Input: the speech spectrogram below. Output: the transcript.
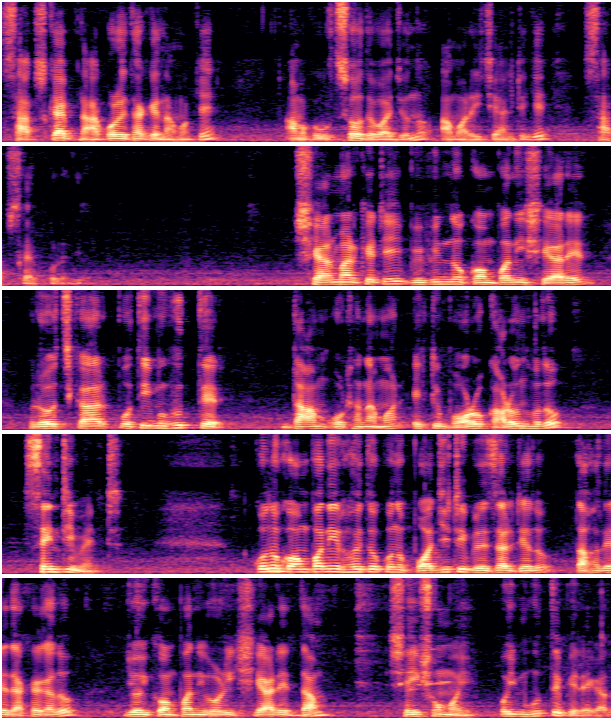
সাবস্ক্রাইব না করে থাকেন আমাকে আমাকে উৎসাহ দেওয়ার জন্য আমার এই চ্যানেলটিকে সাবস্ক্রাইব করে দিন। শেয়ার মার্কেটে বিভিন্ন কোম্পানি শেয়ারের রোজকার প্রতি মুহূর্তের দাম ওঠানামার একটি বড় কারণ হলো সেন্টিমেন্ট কোনো কোম্পানির হয়তো কোনো পজিটিভ রেজাল্ট এলো, তাহলে দেখা গেল যে ওই কোম্পানির ওই শেয়ারের দাম সেই সময়ে, ওই মুহূর্তে বেড়ে গেল।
